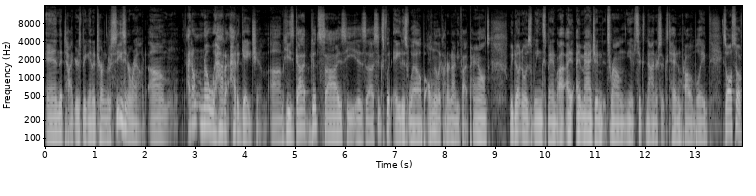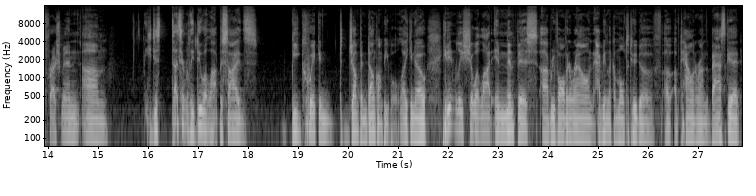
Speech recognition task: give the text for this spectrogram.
and the Tigers began to turn their season around. Um, I don't know how to how to gauge him. Um, he's got good size. He is uh, six foot eight as well, but only like 195 pounds. We don't know his wingspan, but I, I imagine it's around you know six nine or six ten probably. He's also a freshman. Um, Um, he just doesn't really do a lot besides be quick and jump and dunk on people. Like, you know, he didn't really show a lot in Memphis uh, revolving around having like a multitude of, of, of, talent around the basket,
